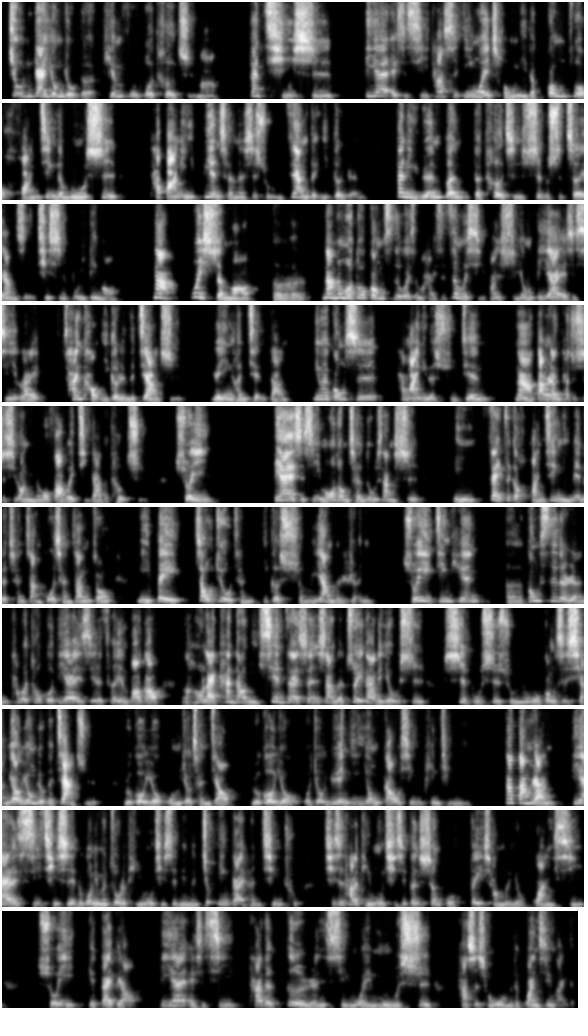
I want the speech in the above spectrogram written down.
就应该拥有的天赋或特质吗？但其实 DISC 它是因为从你的工作环境的模式，它把你变成了是属于这样的一个人。但你原本的特质是不是这样子？其实不一定哦。那为什么呃，那那么多公司为什么还是这么喜欢使用 DISC 来参考一个人的价值？原因很简单，因为公司他买你的时间，那当然他就是希望你能够发挥极大的特质，所以。DISC 某种程度上是你在这个环境里面的成长过程当中，你被造就成一个什么样的人？所以今天呃，公司的人他会透过 DISC 的测验报告，然后来看到你现在身上的最大的优势是不是属于我公司想要拥有的价值？如果有，我们就成交；如果有，我就愿意用高薪聘请你。那当然，DISC 其实如果你们做了题目，其实你们就应该很清楚。其实它的题目其实跟生活非常的有关系，所以也代表 DISC 它的个人行为模式，它是从我们的惯性来的。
